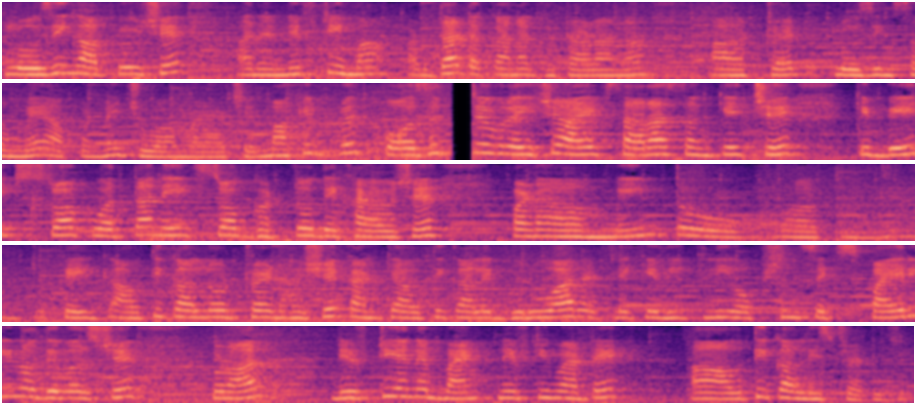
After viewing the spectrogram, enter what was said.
ક્લોઝિંગ આપ્યું છે અને નિફ્ટીમાં અડધા ટકાના ઘટાડાના ટ્રેડ ક્લોઝિંગ સમયે આપણને જોવા મળ્યા છે. માર્કેટ બ્રેથ પોઝિટિવ રહી છે. આ એક સારા સંકેત છે કે બે જ સ્ટોક વધતા ને એક સ્ટોક ઘટતો દેખાયો છે. પણ મેઇન તો કંઈક આવતીકાલનો ટ્રેડ હશે કારણ કે આવતીકાલે ગુરુવાર એટલે કે વીકલી ઓપ્શન્સ એક્સપાયરીનો દિવસ છે. કૃણાલ નિફ્ટી અને બેંક નિફ્ટી માટે આવતીકાલની સ્ટ્રેટેજી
